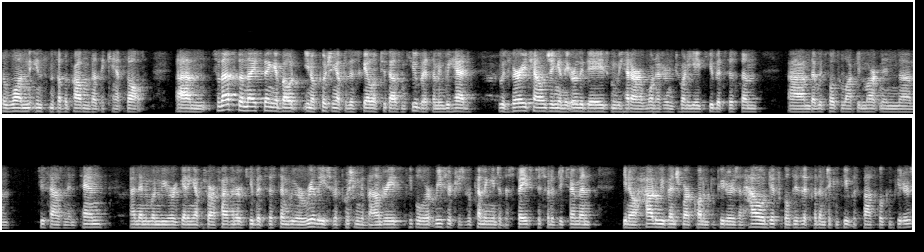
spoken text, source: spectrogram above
the one instance of the problem that they can't solve. Um, so that's the nice thing about you know pushing up to the scale of 2,000 qubits. I mean, we had it was very challenging in the early days when we had our 128 qubit system that we sold to Lockheed Martin in um, 2010. And then when we were getting up to our 500 qubit system, we were really sort of pushing the boundaries. People were researchers were coming into the space to sort of determine, you know, how do we benchmark quantum computers and how difficult is it for them to compete with classical computers.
